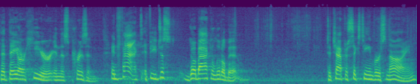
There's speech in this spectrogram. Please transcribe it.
that they are here in this prison. In fact, if you just go back a little bit to chapter 16, verse 9.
